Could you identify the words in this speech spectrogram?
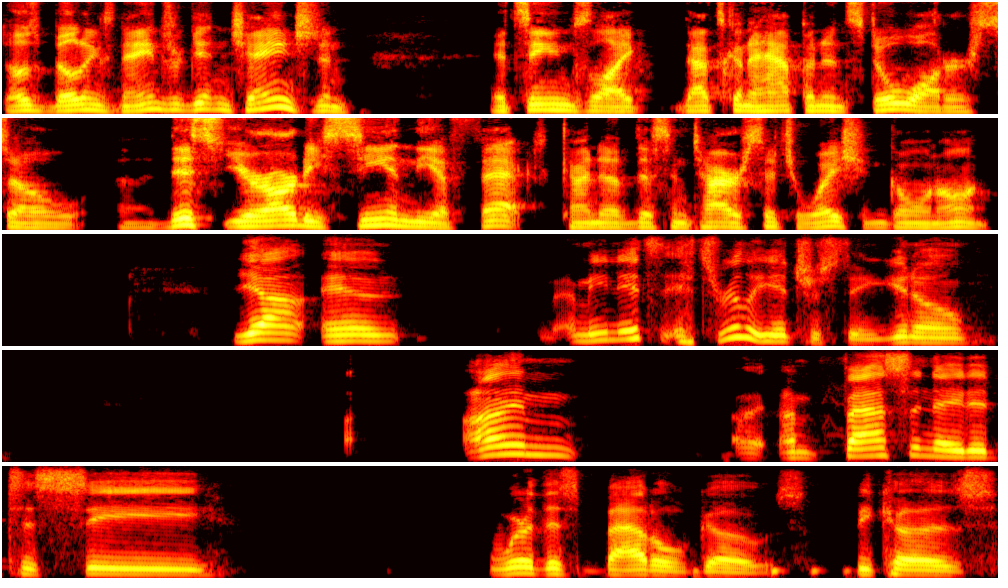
those buildings' names are getting changed, and it seems like that's going to happen in Stillwater. So uh, this you're already seeing the effect, kind of this entire situation going on. Yeah, and I mean it's it's really interesting. You know, I'm I'm fascinated to see where this battle goes because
